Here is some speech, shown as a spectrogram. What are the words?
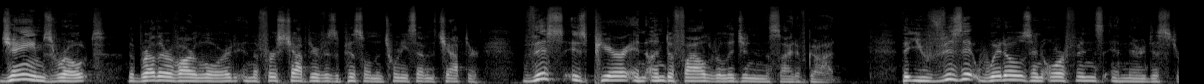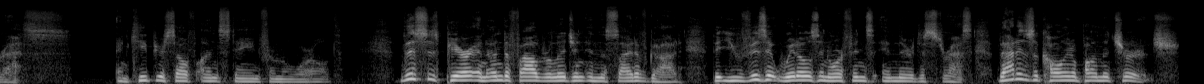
James wrote, the brother of our Lord, in the first chapter of his epistle, in the 27th chapter, This is pure and undefiled religion in the sight of God, that you visit widows and orphans in their distress and keep yourself unstained from the world. This is pure and undefiled religion in the sight of God, that you visit widows and orphans in their distress. That is a calling upon the church.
